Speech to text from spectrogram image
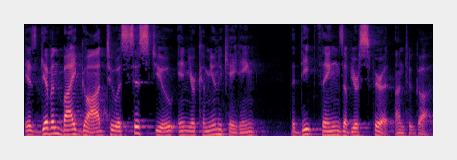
is given by God to assist you in your communicating the deep things of your spirit unto God.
